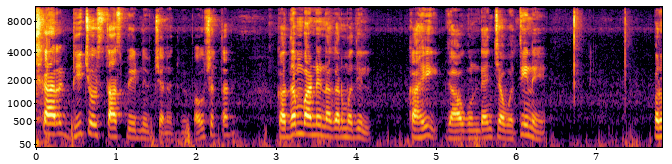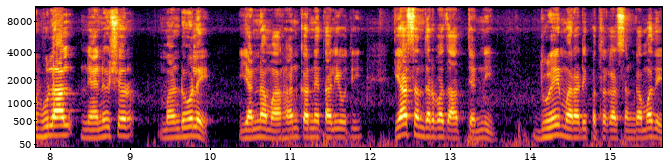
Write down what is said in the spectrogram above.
नमस्कार डी चोवीस तास पेड न्यूज चॅनल तुम्ही पाहू शकता. कदमबांडे नगरमधील काही गावगुंड्यांच्या वतीने प्रभुलाल ज्ञानेश्वर मांडवले यांना मारहाण करण्यात आली होती. या संदर्भात आज त्यांनी धुळे मराठी पत्रकार संघामध्ये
